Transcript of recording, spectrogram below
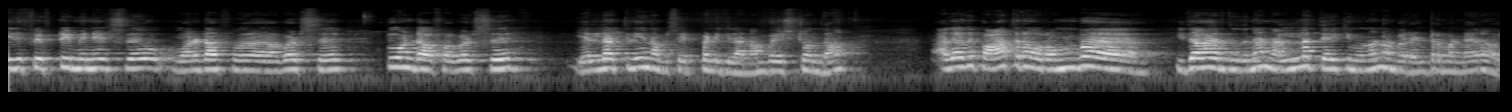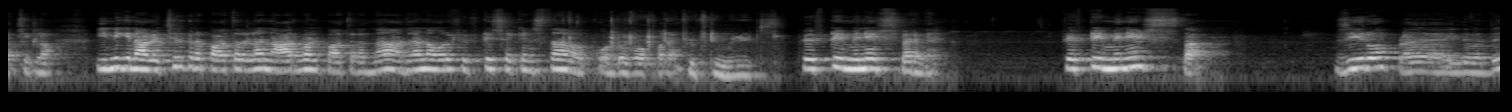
இது fifty minutes one and half hours two and half hours எல்லாத்துலேயும் நம்ம செட் பண்ணிக்கலாம். நம்ம இஷ்டம் தான் அதாவது பாத்திரம் ரொம்ப இதாக இருந்ததுன்னா நல்லா தேய்க்கணுன்னா நம்ம ரெண்டரை மணி நேரம் வச்சுக்கலாம். இன்றைக்கி நான் வச்சுருக்கிற பாத்திரம்லாம் நார்மல் பாத்திரம் தான் அதெல்லாம் நான் ஒரு ஃபிஃப்டி செகண்ட்ஸ் தான் கொண்டு போக போகிறேன் ஃபிஃப்டி மினிட்ஸ் ஃபிஃப்டி மினிட்ஸ் பாருங்கள் ஃபிஃப்டி மினிட்ஸ் தான். ஜீரோ ப்ளஸ் இது வந்து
